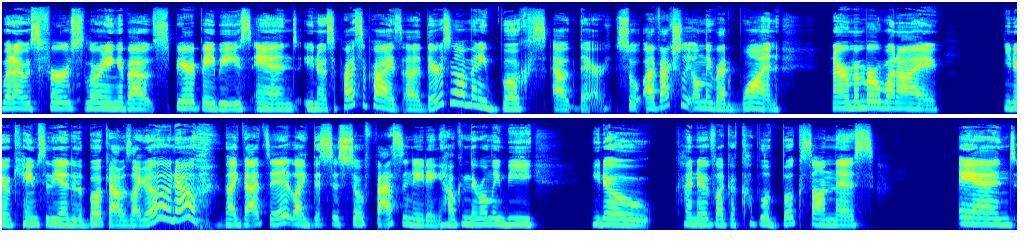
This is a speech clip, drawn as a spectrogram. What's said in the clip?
when I was first learning about spirit babies. And, you know, surprise, surprise, uh, there's not many books out there. So I've actually only read one. And I remember when I, you know, came to the end of the book, I was like, oh no, like that's it. Like this is so fascinating. How can there only be, you know, kind of like a couple of books on this? And,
